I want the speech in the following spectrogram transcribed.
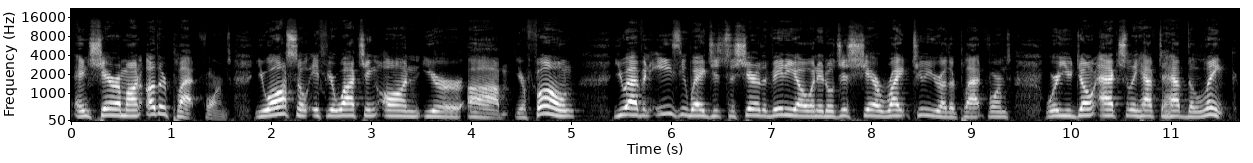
and share them on other platforms. You also, if you're watching on your um, your phone, you have an easy way just to share the video and it'll just share right to your other platforms where you don't actually have to have the link.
